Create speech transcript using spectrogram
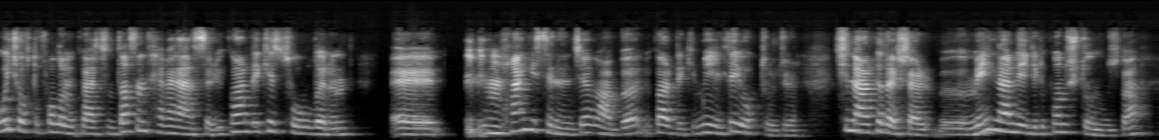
which of the following questions doesn't have an answer? Yukarıdaki soruların e, hangisinin cevabı yukarıdaki mailde yoktur diyor. Şimdi arkadaşlar e, maillerle ilgili konuştuğumuzda e,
